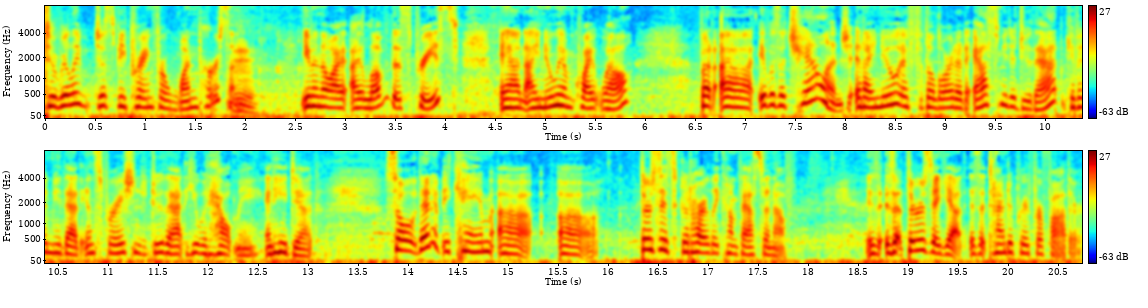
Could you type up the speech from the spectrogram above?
To really just be praying for one person. Mm. Even though I, I love this priest and I knew him quite well, but uh, it was a challenge, and I knew if the Lord had asked me to do that, given me that inspiration to do that, He would help me, and He did. So then it became uh, uh, Thursdays could hardly come fast enough. Is, is, it Thursday yet? Is it time to pray for Father?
